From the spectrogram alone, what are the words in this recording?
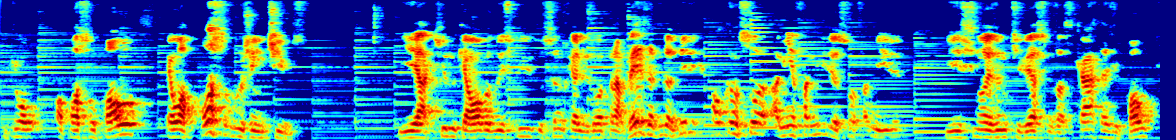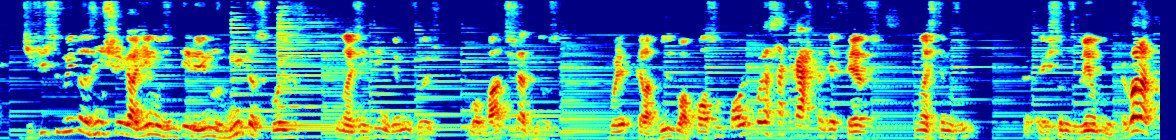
Porque o apóstolo Paulo é o apóstolo dos gentios. E é aquilo que a obra do Espírito Santo realizou através da vida dele alcançou a minha família, a sua família. E se nós não tivéssemos as cartas de Paulo, dificilmente nós enxergaríamos e entenderíamos muitas coisas que nós entendemos hoje. Louvado seja Deus pela vida do apóstolo Paulo e por essa carta de Efésios que nós temos, eh, estamos lendo. Agora,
